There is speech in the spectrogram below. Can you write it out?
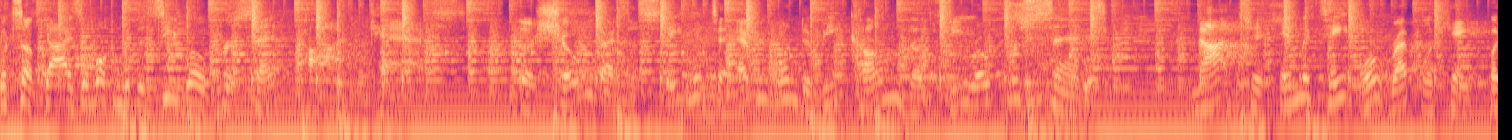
What's up, guys, and welcome to the Zero Percent Podcast, the show that's a statement to everyone to become the Zero Percent. Not to imitate or replicate, but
